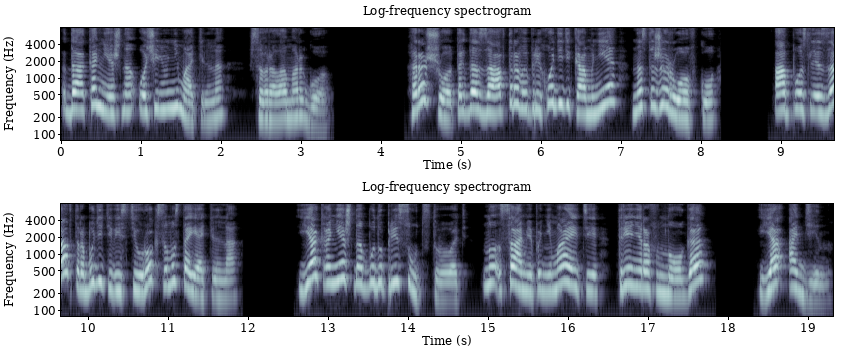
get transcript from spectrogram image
Да, конечно, очень внимательно, соврала Марго. Хорошо, тогда завтра вы приходите ко мне на стажировку, а послезавтра будете вести урок самостоятельно. Я, конечно, буду присутствовать, но сами понимаете, тренеров много, я один.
